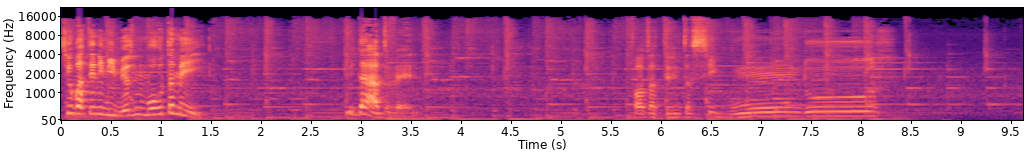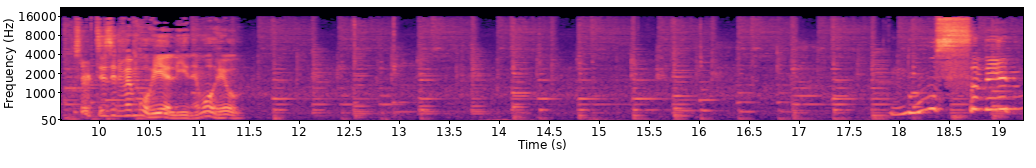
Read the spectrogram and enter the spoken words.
Se eu bater em mim mesmo, morro também. Cuidado, velho. Falta 30 segundos. Com certeza ele vai morrer ali, né? Morreu. Nossa, velho.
